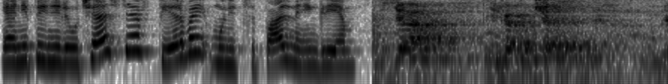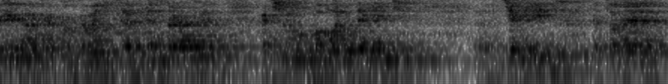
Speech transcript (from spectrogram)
и они приняли участие в первой муниципальной игре. Я не как участник игры, а как руководитель администрации хочу поблагодарить э, тех лиц, которые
